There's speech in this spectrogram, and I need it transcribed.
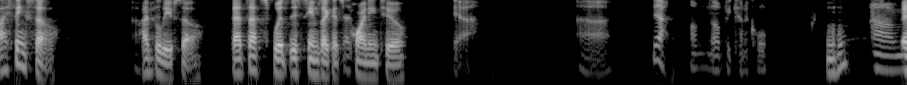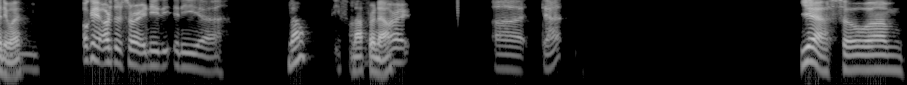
I think so. I believe so. That's that's what it seems like it's That's- pointing to. Yeah. Uh, yeah, um, that'll be kind of cool. Mm-hmm. Um, Anyway. Okay, Arthur. Sorry. Any any uh No, any fun- Not for now. All right. Uh, Dat. yeah, so um,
